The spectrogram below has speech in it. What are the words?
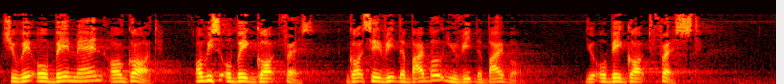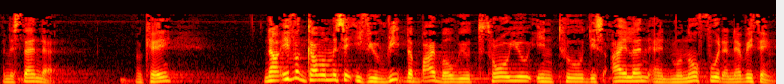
Should we obey man or God? Always obey God first. God say read the Bible, you read the Bible. You obey God first. Understand that? Okay? Now, if a government say if you read the Bible, we'll throw you into this island and no food and everything,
